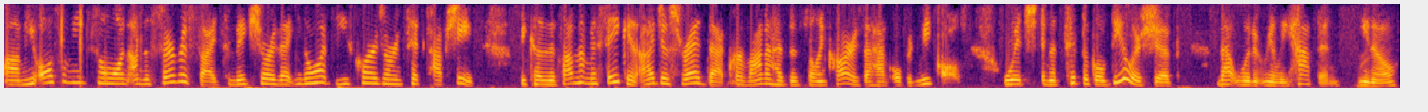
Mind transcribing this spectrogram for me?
Um, you also need someone on the service side to make sure that you know what these cars are in tip-top shape. Because if I'm not mistaken, I just read that Carvana has been selling cars that have open recalls, which in a typical dealership that wouldn't really happen. You know,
